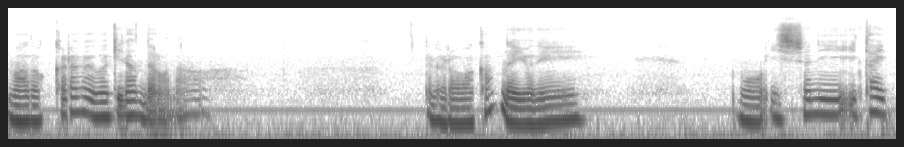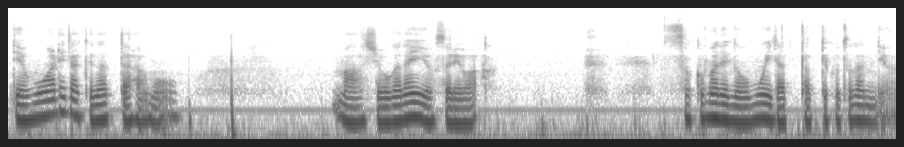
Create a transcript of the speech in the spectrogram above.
まあどっからが浮気なんだろうな。だから分かんないよね。もう一緒にいたいって思われなくなったらもうまあしょうがないよそれは。そこまでの思いだったってことなんだよな。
